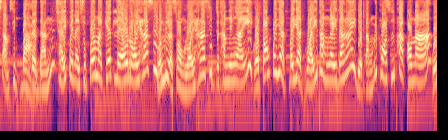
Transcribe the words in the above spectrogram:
530 บาท แต่ดันใช้ไปในซูเปอร์มาร์เก็ตแล้ว 150ก็เหลือ 250 จะทำยังไง ก็ต้องประหยัดประหยัดไว้ทำไงได้ เดี๋ยวตังค์ไม่พอซื้อผักเอานะไว้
